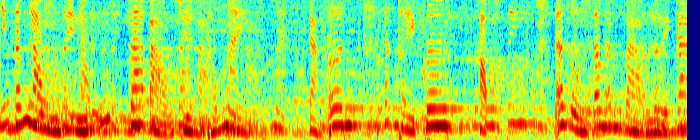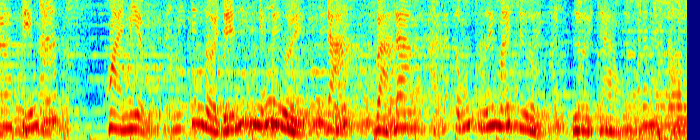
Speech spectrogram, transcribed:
những tấm lòng gìn giữ gia bảo truyền thống này cảm ơn các thầy cô, học sinh đã dồn tâm vào lời ca, tiếng hát. Hoài niệm, xin gửi đến những người đã và đang sống dưới mái trường. Lời chào trân trọng.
